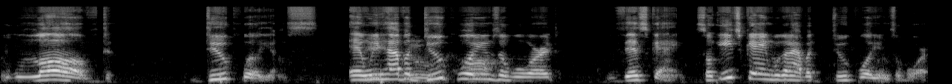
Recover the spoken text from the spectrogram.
loved Duke Williams, and we have a Duke. Duke Williams oh. award this game. So each game we're gonna have a Duke Williams award,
